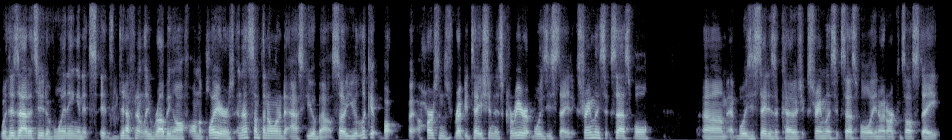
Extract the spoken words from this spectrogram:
with his attitude of winning, and it's it's definitely rubbing off on the players, and that's something I wanted to ask you about. So you look at Harsin's reputation, his career at Boise State, extremely successful um, at Boise State as a coach, extremely successful, you know, at Arkansas State.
